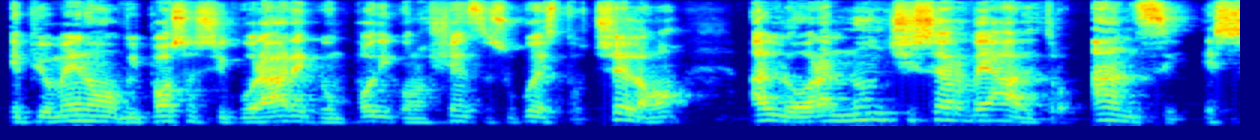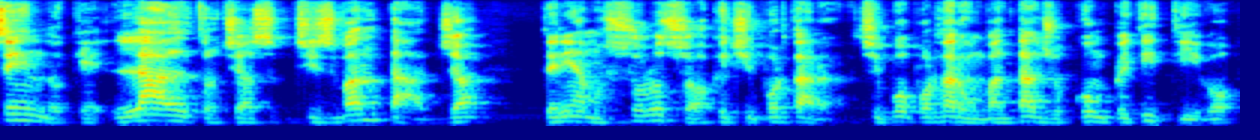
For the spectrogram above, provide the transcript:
e più o meno vi posso assicurare che un po' di conoscenza su questo ce l'ho, allora non ci serve altro, anzi, essendo che l'altro ci, ci svantaggia, teniamo solo ciò che ci, portare, ci può portare un vantaggio competitivo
